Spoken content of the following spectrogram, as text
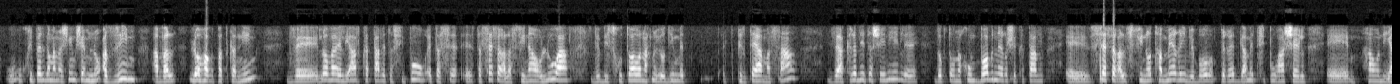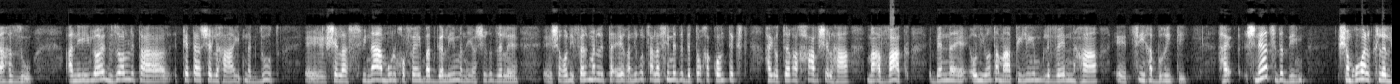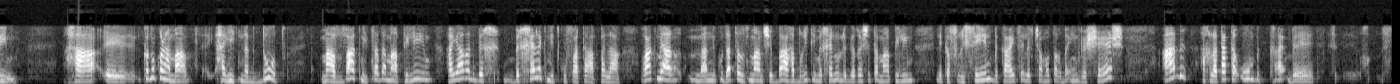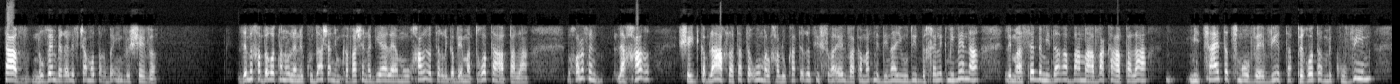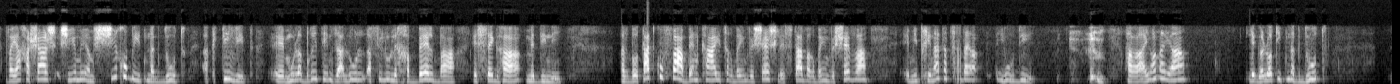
הוא חיפש גם אנשים שהם נועזים, אבל לא הרפתקנים. ולובה אליאב כתב את הסיפור, את, הס, את הספר על הספינה אולואה, ובזכותו אנחנו יודעים את, את פרטי המסע. והקרדיט השני לדוקטור נחום בוגנר, שכתב אה, ספר על ספינות המרי, ובו פירט גם את סיפורה של אה, האונייה הזו. אני לא אגזול את הקטע של ההתנגדות של הספינה מול חופי בת גלים, אני אשאיר את זה לשרוני פלדמן לתאר, אני רוצה לשים את זה בתוך הקונטקסט היותר רחב של המאבק בין אה, אוניות המעפילים לבין הצי הבריטי. שני הצדדים שמרו על כללים. אה, קודם כל ההתנגדות מאבק מצד המעפילים היה רק בחלק מתקופת ההעפלה, רק מה, מהנקודת הזמן שבה הבריטים החלו לגרש את המעפילים לקפריסין בקיץ 1946, עד החלטת האו"ם בסתיו, נובמבר 1947. זה מחבר אותנו לנקודה שאני מקווה שנגיע אליה מאוחר יותר לגבי מטרות ההעפלה. בכל אופן, לאחר שהתקבלה החלטת האו"ם על חלוקת ארץ ישראל והקמת מדינה יהודית בחלק ממנה, למעשה במידה רבה מאבק ההעפלה מיצה את עצמו והביא את הפירות המקווים, והיה חשש שאם ימשיכו בהתנגדות אקטיבית אה, מול הבריטים, זה עלול אפילו לחבל בהישג המדיני. אז באותה תקופה, בין קיץ 46 לסתיו 47, מבחינת הצד היהודי, הרעיון היה לגלות התנגדות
